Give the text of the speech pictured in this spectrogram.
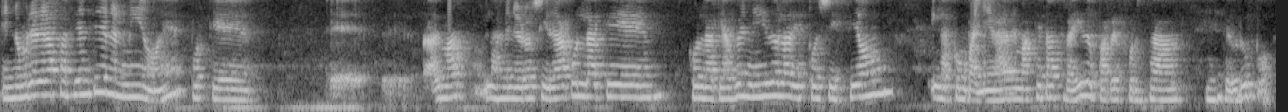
en nombre de las pacientes y en el mío, ¿eh? porque eh, además la generosidad con la que con la que has venido, la disposición y las compañeras además que te has traído para reforzar este grupo.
